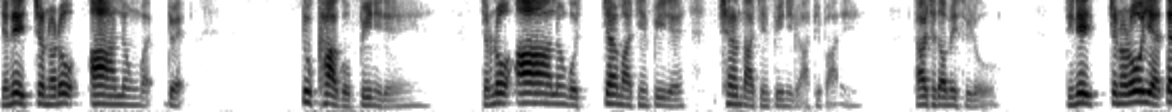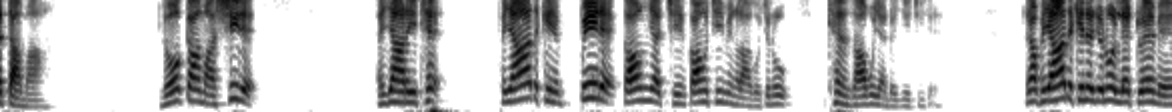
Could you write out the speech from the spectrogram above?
ယနေ့ကျွန်တော်တို့အားလုံးအတွက်ဒုက္ခကိုပေးနေတယ်ကျွန်တော်တို့အားလုံးကိုကြမ်းမာခြင်းပေးတယ်ချမ်းသာခြင်းပေးနေတာဖြစ်ပါတယ်ဒါချစ်တော်မိတ်ဆွေတို့ဒီနေ့ကျွန်တော်တို့ရဲ့တက်တာမှာလောကမှာရှိတဲ့အရာတွေထက်ဘု ရားသခင်ပေးတဲ့ကောင်းမြတ်ခြင်းကောင်းချီးမင်္ဂလာကိုကျွန်တော်ခံစားဖို့ရတဲ့ရည်ကြီးတယ်ဒါကြောင့်ဘုရားသခင်နဲ့ကျွန်တော်လက်တွဲမယ်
